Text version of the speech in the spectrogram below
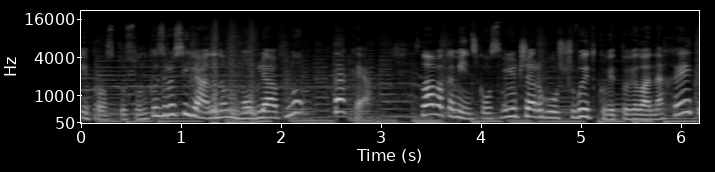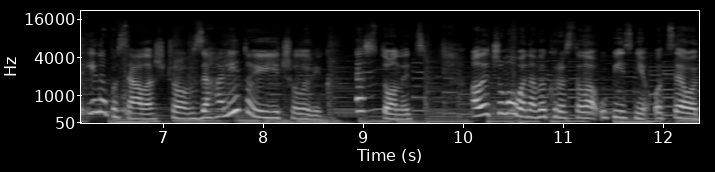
і про стосунки з росіянином. Мовляв, ну таке. Слава Камінська у свою чергу швидко відповіла на хейт і написала, що взагалі-то її чоловік естонець. Але чому вона використала у пісні оце от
